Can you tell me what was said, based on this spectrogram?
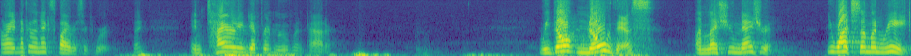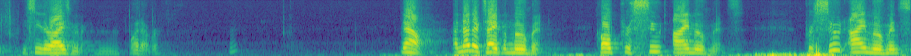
All right, look at the next five or six words. Right? Entirely different movement pattern. We don't know this unless you measure it. You watch someone read. You see their eyes moving. Mm, whatever. Now, another type of movement called pursuit eye movements. Pursuit eye movements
